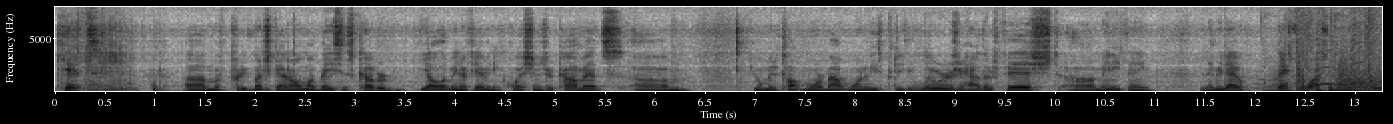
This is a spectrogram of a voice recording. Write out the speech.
Kit. Um, I've pretty much got all my bases covered. Y'all let me know if you have any questions or comments. Um, you want me to talk more about one of these particular lures or how they're fished, um, anything, let me know. Thanks for watching.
